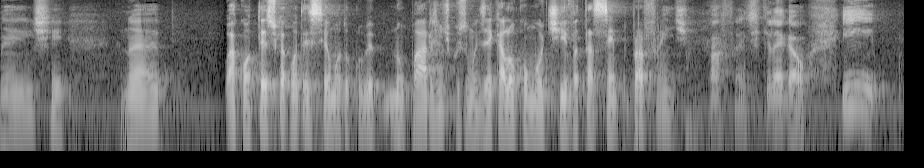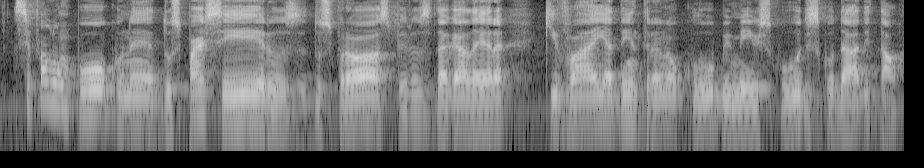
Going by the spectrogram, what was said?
né? A gente, né? Aconteça o que aconteceu, o motoclube não para. A gente costuma dizer que a locomotiva está sempre para frente. Para frente, que legal. E você falou um pouco, né, dos parceiros, dos prósperos, da galera que vai adentrando ao clube meio escudo, escudado e tal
